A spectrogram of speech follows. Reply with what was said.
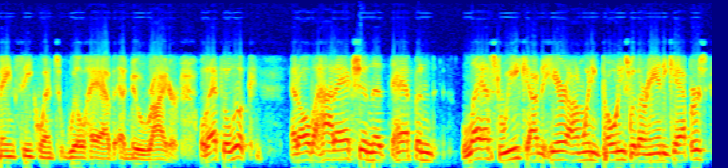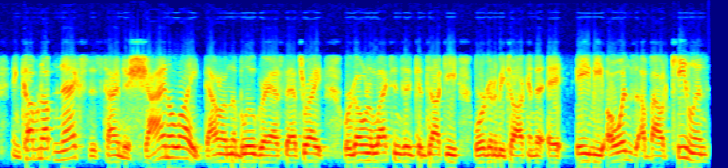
main sequence will have a new rider. Well, that's a look at all the hot action that happened last week on here on Winning Ponies with our handicappers. And coming up next, it's time to shine a light down on the bluegrass. That's right. We're going to Lexington, Kentucky. We're going to be talking to a- Amy Owens about Keeneland.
